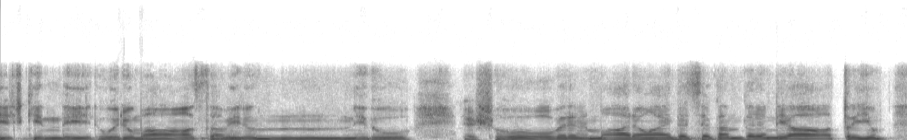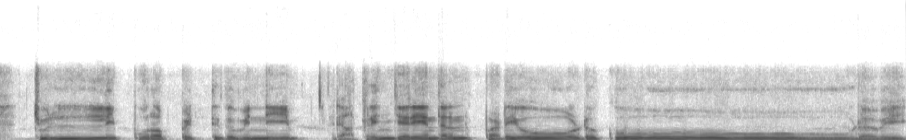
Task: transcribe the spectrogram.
കിഷ്കിന്തയിൽ ഒരു മാസം ഇരുന്നിതു യശോവരന്മാരമായ ദശകന്ധരൻ യാത്രയും ചൊല്ലിപ്പുറപ്പെട്ടതു പിന്നെയും രാത്രിഞ്ചരേന്ദ്രൻ പടയോട് കൂടവേ.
